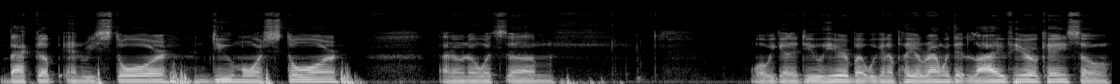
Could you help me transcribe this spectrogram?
backup and restore do more store. I don't know what's um what we got to do here but we're going to play around with it live here okay? So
